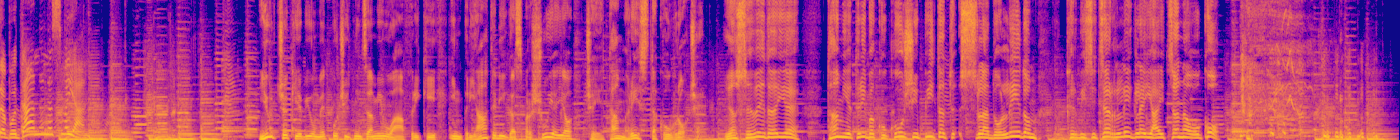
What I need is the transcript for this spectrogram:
da bo dan nasmejan. Jurček je bil med počitnicami v Afriki in prijatelji ga sprašujejo, če je tam res tako vroče. Ja, seveda je. Tam je treba kokoši pitati s sladoledom, ker bi sicer legle jajca na oko.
